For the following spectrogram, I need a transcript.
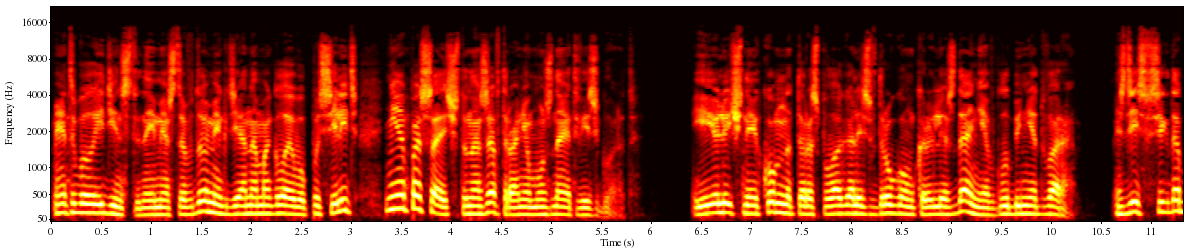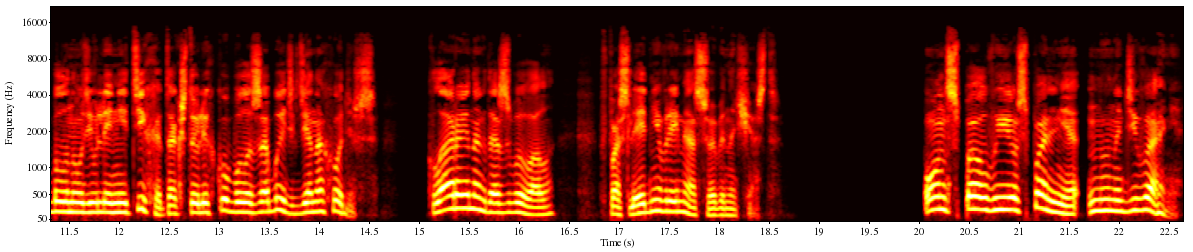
Это было единственное место в доме, где она могла его поселить, не опасаясь, что на завтра о нем узнает весь город. Ее личные комнаты располагались в другом крыле здания, в глубине двора. Здесь всегда было на удивление тихо, так что легко было забыть, где находишься. Клара иногда забывала. В последнее время особенно часто. Он спал в ее спальне, но на диване,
